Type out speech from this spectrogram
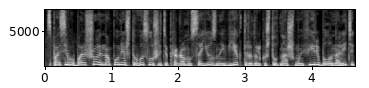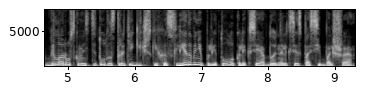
Спасибо большое. Напомню, что вы слушаете программу «Союзный вектор». И только что в нашем эфире был аналитик Белорусского института стратегических исследований, политолог Алексей Авдонин. Алексей, спасибо большое.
